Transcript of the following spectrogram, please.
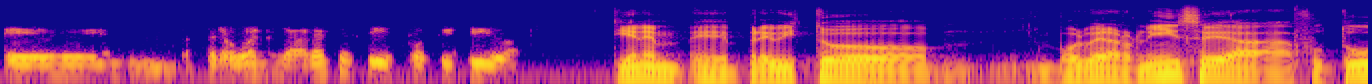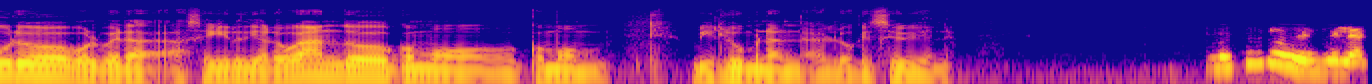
eh, pero bueno, la verdad es que sí, es positivo. ¿Tienen eh, previsto volver a reunirse a, futuro, volver a, seguir dialogando? ¿Cómo, ¿Cómo vislumbran lo que se viene? Nosotros, desde la,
